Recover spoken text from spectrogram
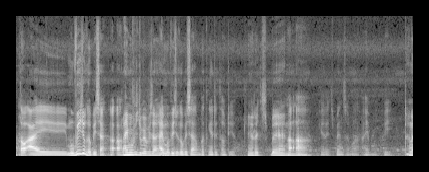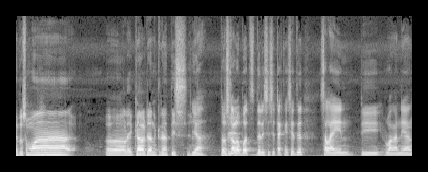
atau iMovie juga bisa. Heeh. iMovie juga bisa ya iMovie juga bisa buat ngedit audio. GarageBand Heeh, GarageBand sama iMovie. dan itu semua eh, legal dan gratis ya. Ya. Terus kalau buat dari sisi teknisnya itu selain di ruangan yang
